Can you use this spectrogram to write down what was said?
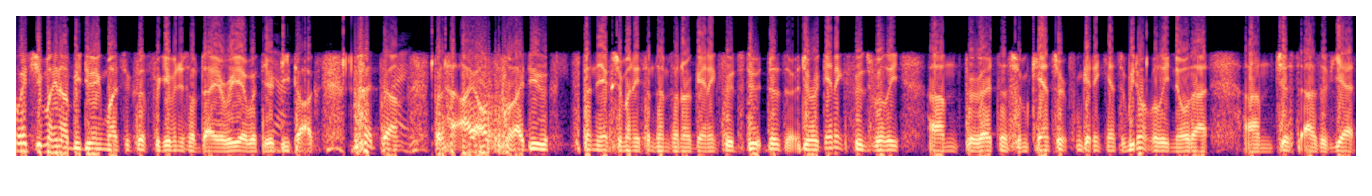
which you might not be doing much except for giving yourself diarrhea with your yeah. detox. But um, right. but I also I do spend the extra money sometimes on organic foods. Do does, do organic foods really um, prevent us from cancer from getting cancer? We don't really know that um, just as of yet.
